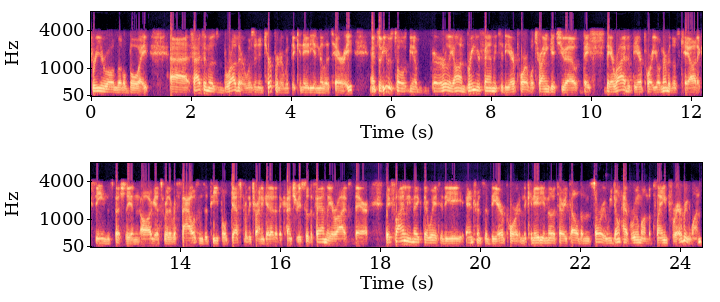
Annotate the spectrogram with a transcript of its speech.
three year old little boy. Uh, Fatima's brother was an interpreter with the Canadian military. And so he was told, you know, early on, bring your family to the airport. We'll try and get you out. They, they arrive at the airport. You'll remember those chaotic scenes, especially in August, where there were thousands of people desperately trying to get out of the country. So the family arrives there. They finally make their way to the entrance of the airport, and the Canadian military tell them, "Sorry, we don't have room on the plane for everyone,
